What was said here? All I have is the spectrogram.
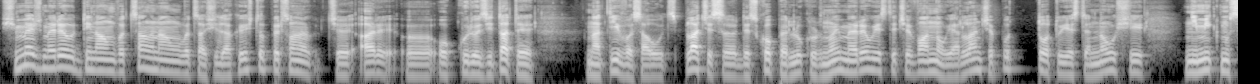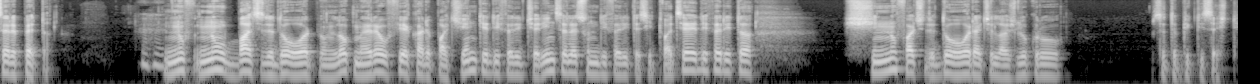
Și mergi mereu din a învăța în a învăța. Și dacă ești o persoană ce are uh, o curiozitate nativă sau îți place să descoperi lucruri noi, mereu este ceva nou. Iar la început totul este nou și nimic nu se repetă. Uh-huh. Nu, nu bați de două ori pe un loc, mereu fiecare pacient e diferit, cerințele sunt diferite, situația e diferită, uh, și nu faci de două ori același lucru să te plictisești.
